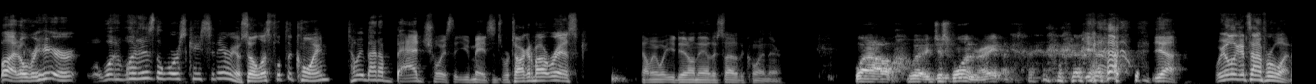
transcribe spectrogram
But over here, what, what is the worst case scenario? So let's flip the coin. Tell me about a bad choice that you made. Since we're talking about risk, tell me what you did on the other side of the coin there. Wow. Well, just one, right? Yeah. yeah. We only got time for one.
